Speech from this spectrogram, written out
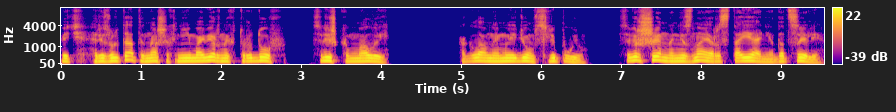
Ведь результаты наших неимоверных трудов слишком малы. А главное, мы идем вслепую, совершенно не зная расстояния до цели,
